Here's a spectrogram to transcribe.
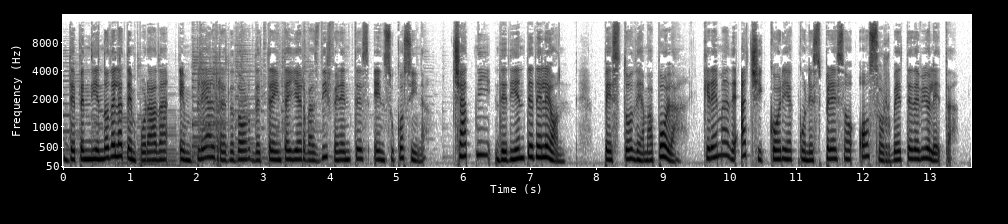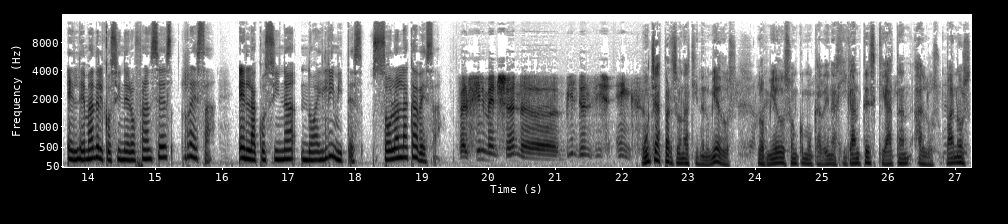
Dependiendo de la temporada, emplea alrededor de 30 hierbas diferentes en su cocina. Chutney de diente de león, pesto de amapola, crema de achicoria con espresso o sorbete de violeta. El lema del cocinero francés reza: En la cocina no hay límites, solo en la cabeza. Muchas personas tienen miedos. Los miedos son como cadenas gigantes que atan a los humanos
